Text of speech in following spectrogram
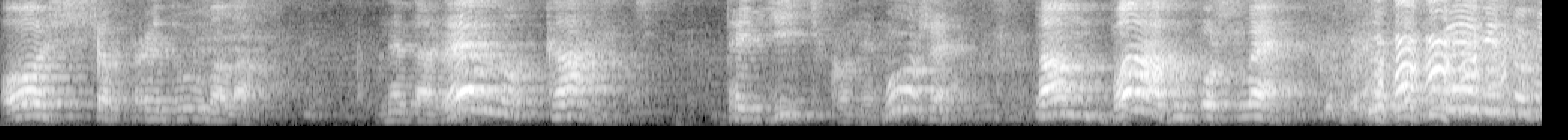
ось що придумала. Недаремно кажуть, де дідько не може, там бабу пошле. Спасибі тобі.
